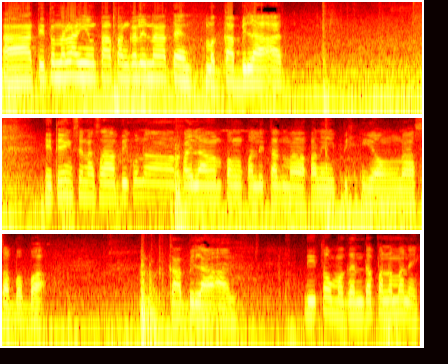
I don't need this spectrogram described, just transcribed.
At ito na lang yung tatanggalin natin, magkabilaan. Ito yung sinasabi ko na kailangan pang palitan mga kanaypi, yung nasa baba. Kabilaan. Dito maganda pa naman eh.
